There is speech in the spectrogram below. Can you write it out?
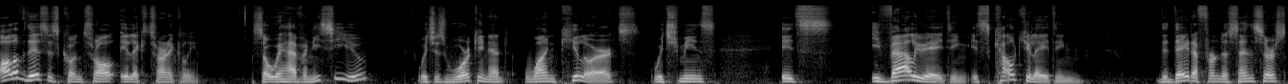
all of this is controlled electronically. So we have an ECU which is working at 1 kilohertz, which means it's evaluating, it's calculating the data from the sensors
